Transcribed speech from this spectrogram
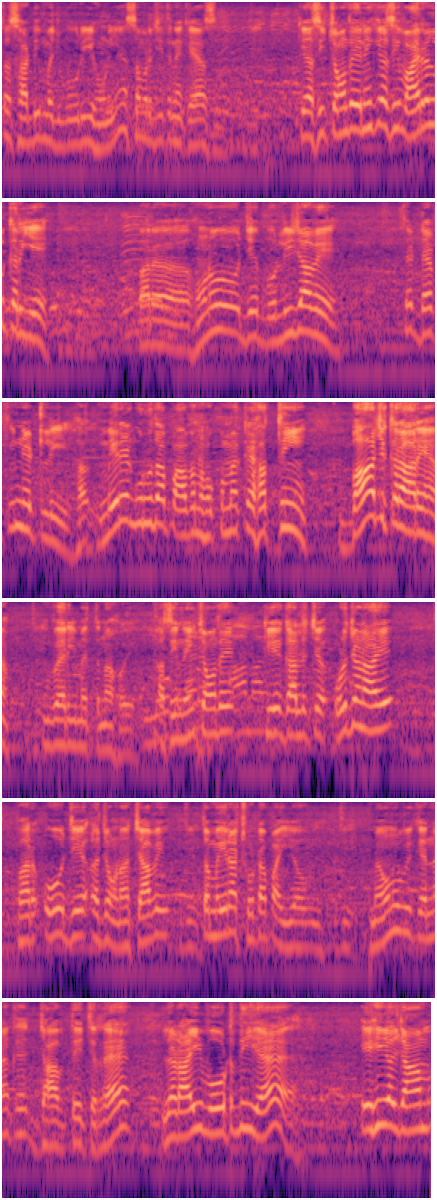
ਤਾਂ ਸਾਡੀ ਮਜਬੂਰੀ ਹੋਣੀ ਹੈ ਸਮਰਜੀਤ ਨੇ ਕਿਹਾ ਸੀ। ਕਿ ਅਸੀਂ ਚਾਹੁੰਦੇ ਨਹੀਂ ਕਿ ਅਸੀਂ ਵਾਇਰਲ ਕਰੀਏ। ਪਰ ਹੁਣ ਉਹ ਜੇ ਬੋਲੀ ਜਾਵੇ ਤੇ ਡੈਫੀਨੇਟਲੀ ਮੇਰੇ ਗੁਰੂ ਦਾ ਪਾਵਨ ਹੁਕਮ ਹੈ ਕਿ ਹੱਥੀਂ ਬਾਜ ਕਰਾ ਰਿਆਂ ਵੈਰੀ ਮਿੱਤ ਨਾ ਹੋਏ। ਅਸੀਂ ਨਹੀਂ ਚਾਹੁੰਦੇ ਕਿ ਇਹ ਗੱਲ 'ਚ ਉਲਝਣ ਆਏ ਪਰ ਉਹ ਜੇ ਅਜਾਉਣਾ ਚਾਵੇ ਤਾਂ ਮੇਰਾ ਛੋਟਾ ਭਾਈ ਆ ਉਹ ਵੀ। ਮੈਂ ਉਹਨੂੰ ਵੀ ਕਹਿਣਾ ਕਿ ਜਾਬਤੇ 'ਚ ਰਹਿ ਲੜਾਈ ਵੋਟ ਦੀ ਹੈ। ਇਹੀ ਇਲਜ਼ਾਮ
